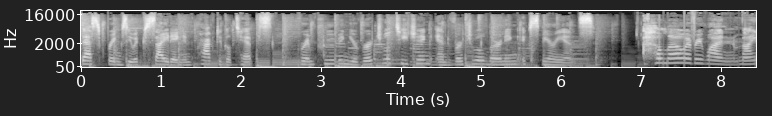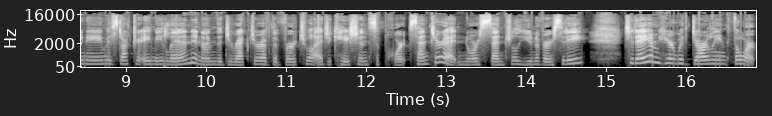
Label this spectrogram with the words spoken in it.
VESC brings you exciting and practical tips for improving your virtual teaching and virtual learning experience. Hello, everyone. My name is Dr. Amy Lynn, and I'm the director of the Virtual Education Support Center at North Central University. Today, I'm here with Darlene Thorpe,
